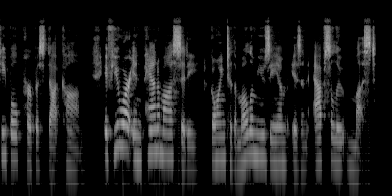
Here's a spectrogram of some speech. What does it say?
peoplepurpose.com. If you are in Panama City, going to the Mola Museum is an absolute must.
